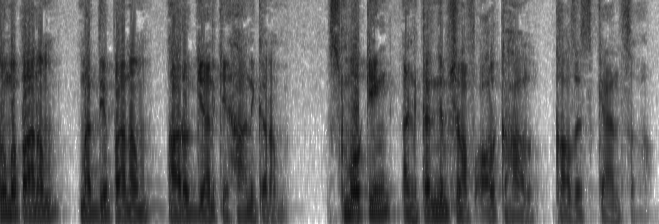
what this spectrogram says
ధూమపానం మద్యపానం ఆరోగ్యానికి హానికరం. Smoking and consumption of alcohol causes cancer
